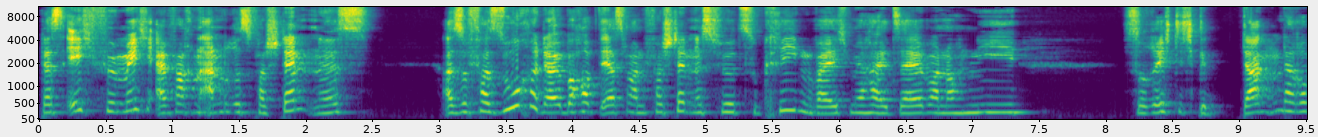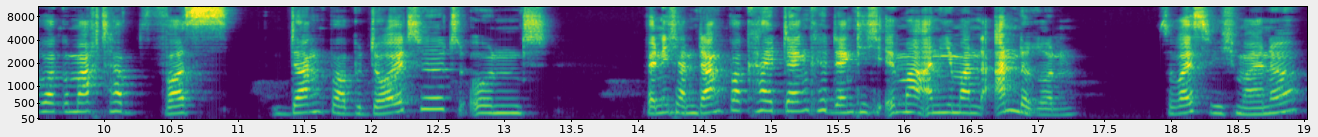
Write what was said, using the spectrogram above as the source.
dass ich für mich einfach ein anderes Verständnis, also versuche da überhaupt erstmal ein Verständnis für zu kriegen, weil ich mir halt selber noch nie so richtig Gedanken darüber gemacht habe, was dankbar bedeutet. Und wenn ich an Dankbarkeit denke, denke ich immer an jemand anderen. So weißt du, wie ich meine?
